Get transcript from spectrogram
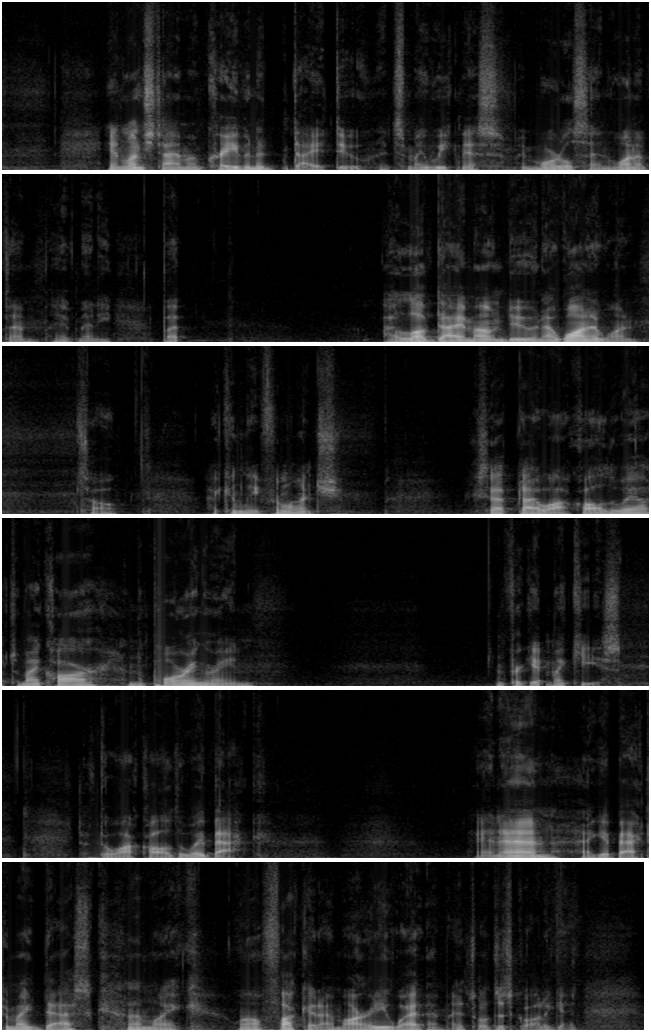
And lunchtime, I'm craving a diet dew. It's my weakness, my mortal sin, one of them. I have many, but I love Diet Mountain Dew, and I wanted one, so I can leave for lunch. Except I walk all the way out to my car in the pouring rain and forget my keys. So I have to walk all the way back. And then I get back to my desk and I'm like, well, fuck it. I'm already wet. I might as well just go out again.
